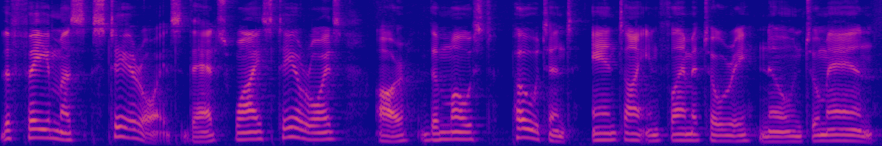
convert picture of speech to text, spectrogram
The famous steroids. That's why steroids are the most potent anti-inflammatory known to man.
